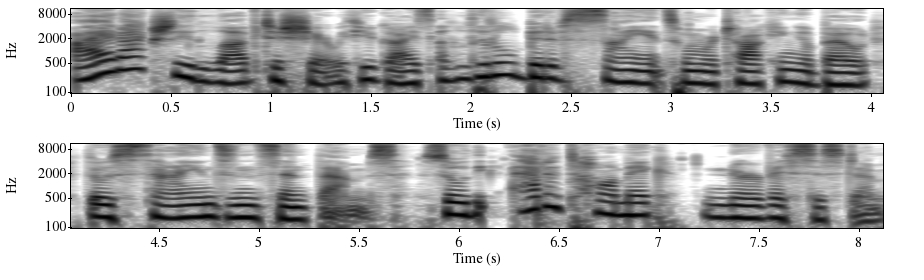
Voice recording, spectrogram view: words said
I'd actually love to share with you guys a little bit of science when we're talking about those signs and symptoms. So, the autonomic nervous system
